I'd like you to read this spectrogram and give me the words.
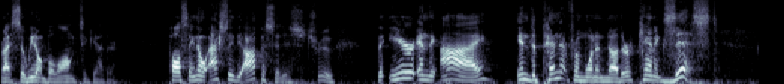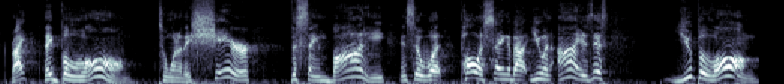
right? So we don't belong together. Paul's saying, no, actually, the opposite is true. The ear and the eye, independent from one another, can exist, right? They belong to one another, they share the same body. And so, what Paul is saying about you and I is this you belong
